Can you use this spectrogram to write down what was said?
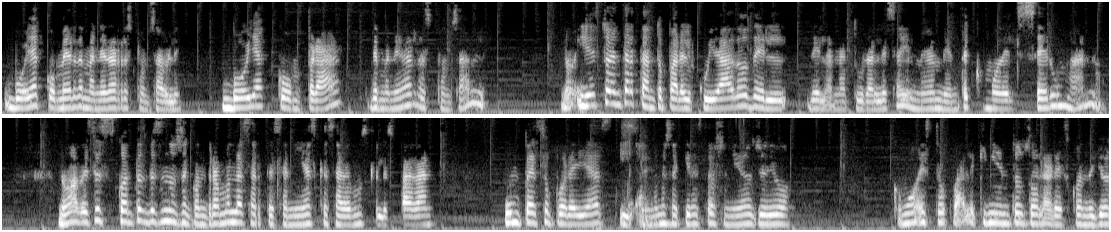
voy a comer de manera responsable? Voy a comprar de manera responsable. ¿no? Y esto entra tanto para el cuidado del, de la naturaleza y el medio ambiente como del ser humano. ¿no? A veces, ¿cuántas veces nos encontramos las artesanías que sabemos que les pagan un peso por ellas? Y al menos aquí en Estados Unidos yo digo, ¿cómo esto vale 500 dólares? Cuando yo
